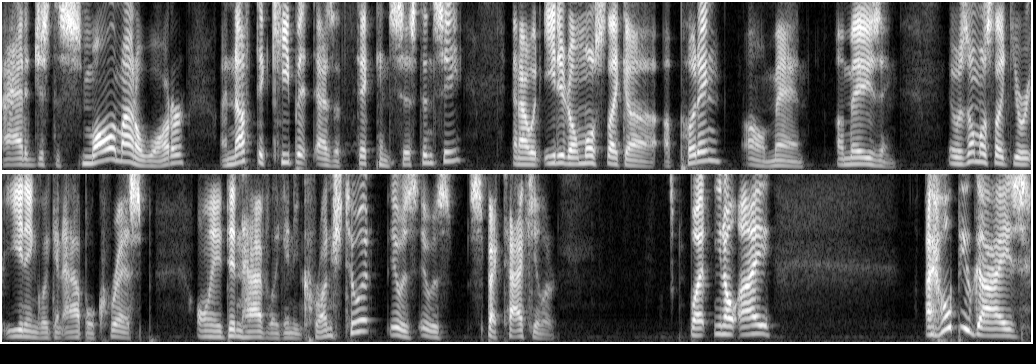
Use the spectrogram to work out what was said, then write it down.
I added just a small amount of water, enough to keep it as a thick consistency, and I would eat it almost like a, a pudding. Oh man, amazing. It was almost like you were eating like an apple crisp, only it didn't have like any crunch to it. It was it was spectacular. But you know, I I hope you guys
